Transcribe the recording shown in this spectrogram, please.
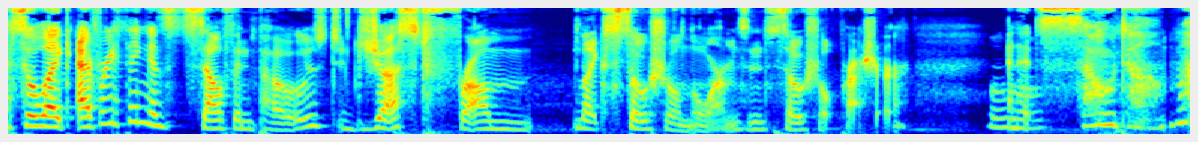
so like everything is self-imposed just from like social norms and social pressure. Mm-hmm. And it's so dumb.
